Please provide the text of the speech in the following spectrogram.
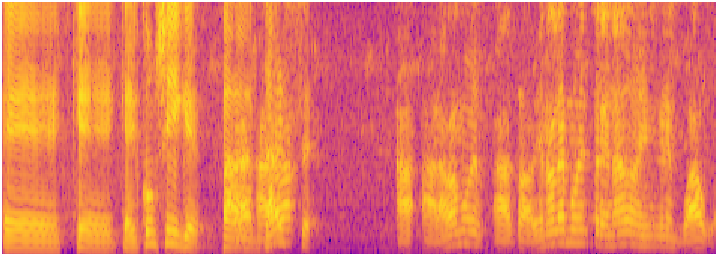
eh, que, que él consigue para Ahora- ahora- darse. A- ahora vamos, a- todavía no le hemos entrenado en, en guagua.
